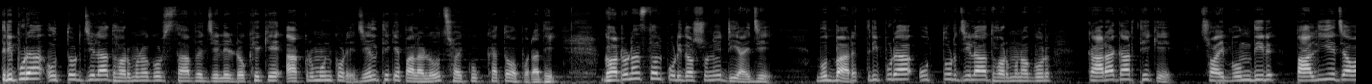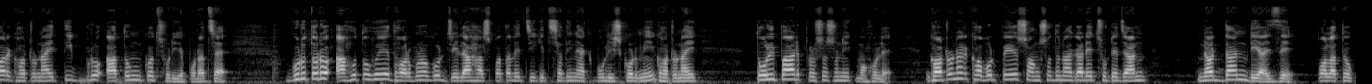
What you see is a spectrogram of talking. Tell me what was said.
ত্রিপুরা, উত্তর জেলা, ধর্মনগর সাব জেলের রক্ষীকে আক্রমণ করে জেল থেকে পালালো ছয় কুখ্যাত অপরাধী। ঘটনাস্থল পরিদর্শনে ডিআইজি। বুধবার ত্রিপুরা, উত্তর জেলা, ধর্মনগর কারাগার থেকে ছয় বন্দির পালিয়ে যাওয়ার ঘটনায় তীব্র আতঙ্ক ছড়িয়ে পড়েছে। গুরুতর আহত হয়ে ধর্মনগর জেলা হাসপাতালে চিকিৎসাধীন এক পুলিশকর্মী ঘটনায় তোলপাড় প্রশাসনিক মহলে। ঘটনার খবর পেয়ে সংশোধনাগারে ছুটে যান নর্দান ডিআইজে। পলাতক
